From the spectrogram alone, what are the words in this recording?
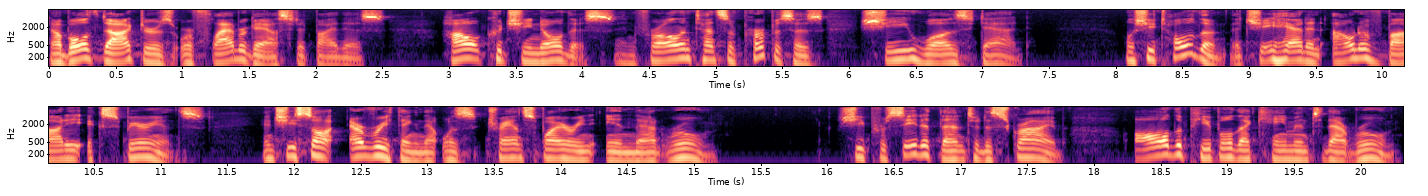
Now, both doctors were flabbergasted by this. How could she know this? And for all intents and purposes, she was dead. Well, she told them that she had an out of body experience and she saw everything that was transpiring in that room. She proceeded then to describe all the people that came into that room,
